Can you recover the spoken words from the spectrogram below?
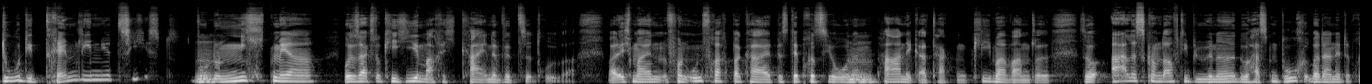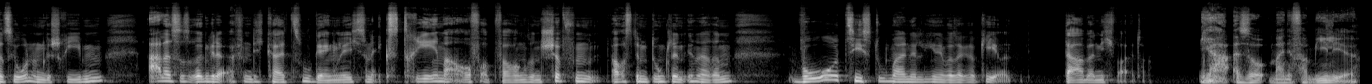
du die Trennlinie ziehst, wo Mhm. du nicht mehr, wo du sagst, okay, hier mache ich keine Witze drüber. Weil ich meine, von Unfruchtbarkeit bis Depressionen, Mhm. Panikattacken, Klimawandel, so alles kommt auf die Bühne. Du hast ein Buch über deine Depressionen geschrieben. Alles ist irgendwie der Öffentlichkeit zugänglich. So eine extreme Aufopferung, so ein Schöpfen aus dem dunklen Inneren. Wo ziehst du mal eine Linie, wo du sagst, okay, da aber nicht weiter? Ja, also meine Familie.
